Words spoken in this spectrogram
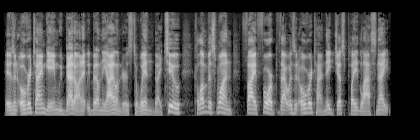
It was an overtime game. We bet on it. We bet on the Islanders to win by 2. Columbus won 5 4, but that was an overtime. They just played last night.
